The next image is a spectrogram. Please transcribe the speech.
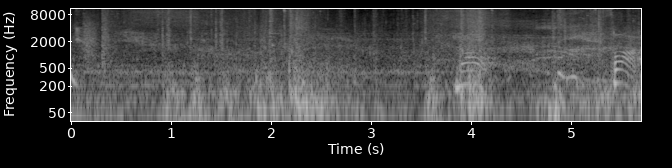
No! Fuck!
